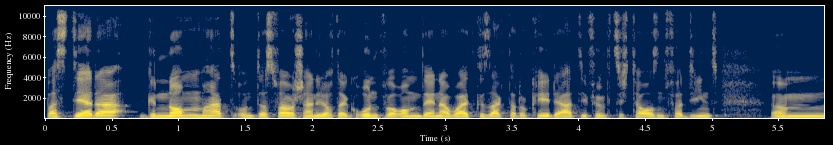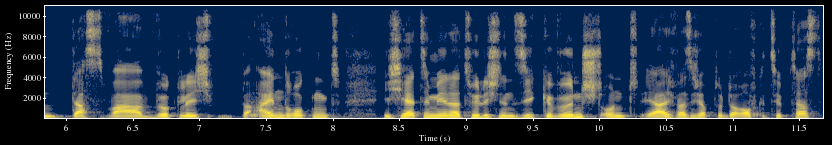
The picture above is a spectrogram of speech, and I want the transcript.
was der da genommen hat, und das war wahrscheinlich auch der Grund, warum Dana White gesagt hat, okay, der hat die 50.000 verdient, ähm, das war wirklich beeindruckend. Ich hätte mir natürlich einen Sieg gewünscht und ja, ich weiß nicht, ob du darauf getippt hast.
